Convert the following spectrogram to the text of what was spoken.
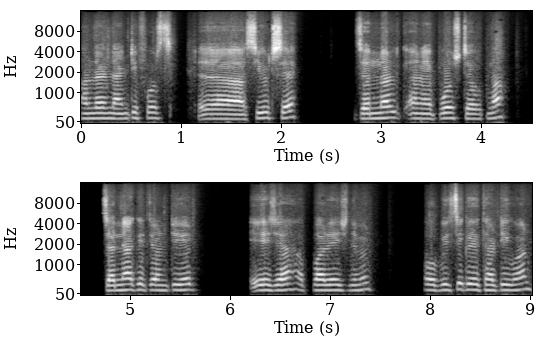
hundred ninety four seats है। जनरल पोस्ट है उतना। जनरल की ट्वेंटी एट एज है upper age limit O B C के लिए थर्टी वन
